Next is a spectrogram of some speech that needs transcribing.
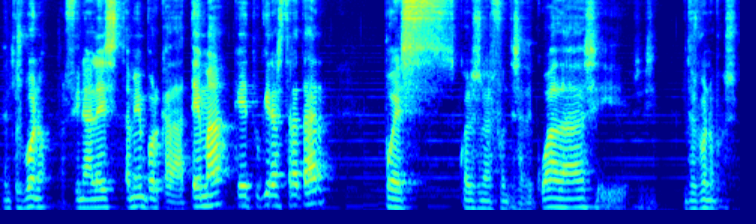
Entonces, bueno, al final es también por cada tema que tú quieras tratar, pues cuáles son las fuentes adecuadas y entonces bueno pues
